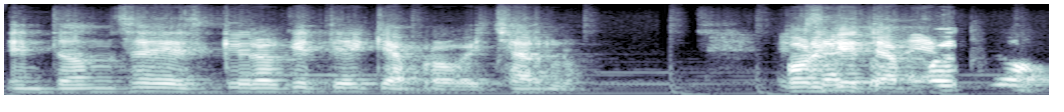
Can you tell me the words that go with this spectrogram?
Entonces creo que tiene que aprovecharlo. Porque te apuesto,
